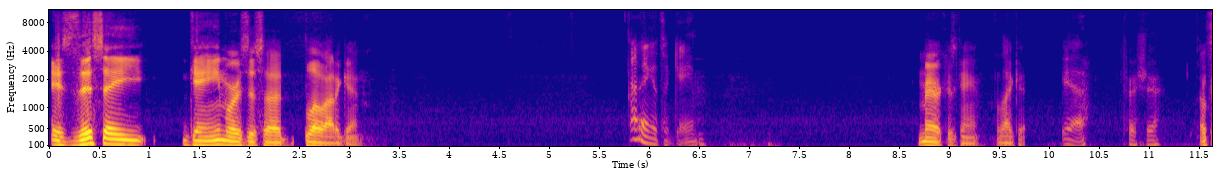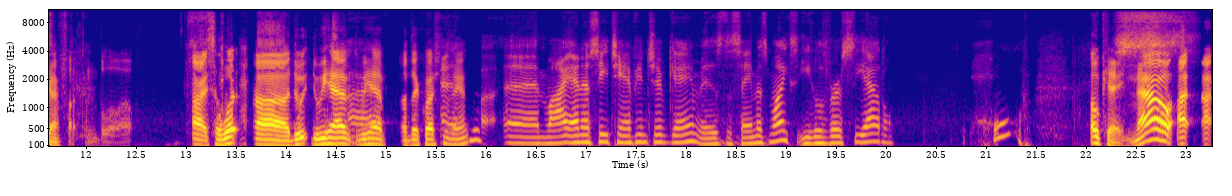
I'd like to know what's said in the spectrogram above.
Is this a game or is this a blowout again? I think it's a game. America's game. I like it. Yeah, for sure. It's Okay. a fucking blowout. All right. So what uh do we, do we have do we Uh, have other questions to And, answer? uh, my NFC Championship game is the same as Mike's. Eagles versus Seattle. Okay. Now I, I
